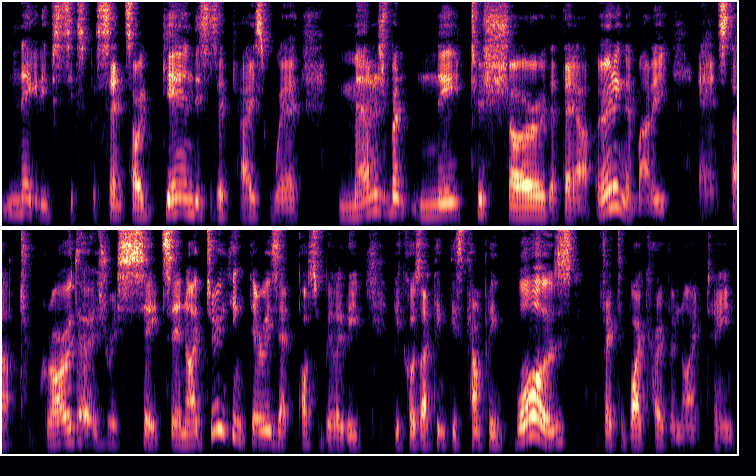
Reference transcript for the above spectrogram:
negative 6%. So again, this is a case where management need to show that they are earning the money and start to grow those receipts. And I do think there is that possibility because I think this company was affected by COVID 19.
